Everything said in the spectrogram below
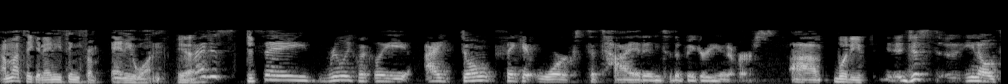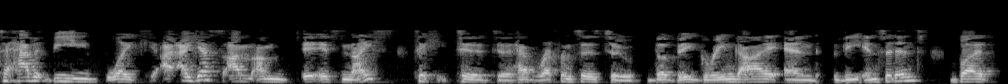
I'm not taking anything from anyone. Yeah. Can I just Did- say really quickly, I don't think it works to tie it into the bigger universe. Um, What do you? just you know to have it be like I, I guess I'm I'm it- it's nice to to to have references to the big green guy and the incident, but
